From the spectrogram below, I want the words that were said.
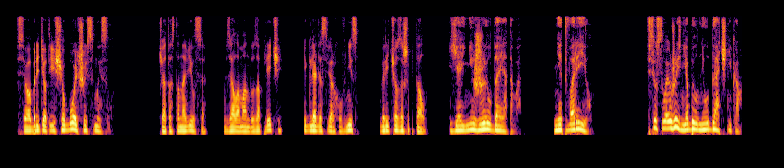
все обретет еще больший смысл. Чат остановился, взял Аманду за плечи и, глядя сверху вниз, горячо зашептал. «Я и не жил до этого. Не творил. Всю свою жизнь я был неудачником.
